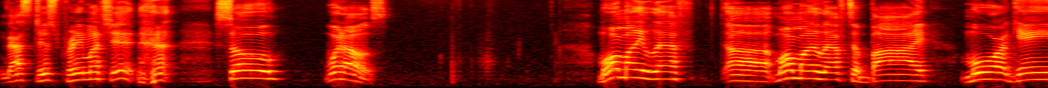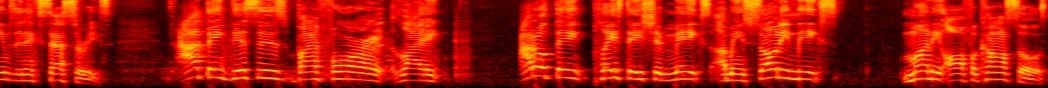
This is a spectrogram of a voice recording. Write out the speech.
That's just pretty much it. so, what else? More money left uh, more money left to buy more games and accessories. I think this is by far like I don't think PlayStation makes I mean Sony makes money off of consoles.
